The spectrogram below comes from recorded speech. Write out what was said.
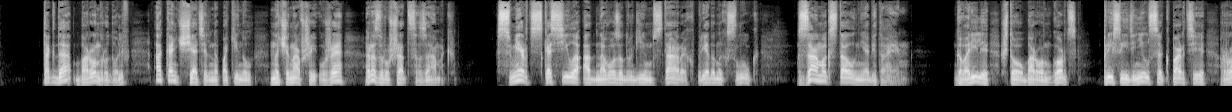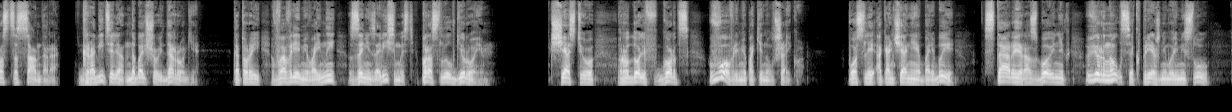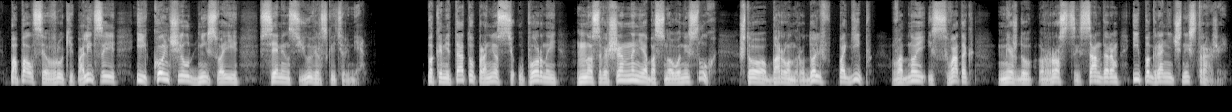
Тогда барон Рудольф окончательно покинул начинавший уже разрушаться замок. Смерть скосила одного за другим старых преданных слуг. Замок стал необитаем. Говорили, что барон Горц присоединился к партии Ростца Сандера, грабителя на большой дороге, который во время войны за независимость прослыл героем. К счастью, Рудольф Горц вовремя покинул шайку. После окончания борьбы Старый разбойник вернулся к прежнему ремеслу, попался в руки полиции и кончил дни свои в Семенс-Юверской тюрьме. По комитату пронесся упорный, но совершенно необоснованный слух, что барон Рудольф погиб в одной из схваток между Росцей Сандером и пограничной стражей.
